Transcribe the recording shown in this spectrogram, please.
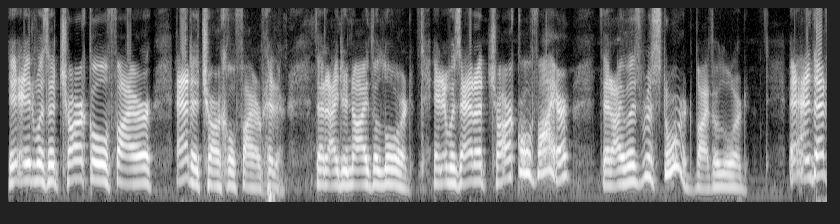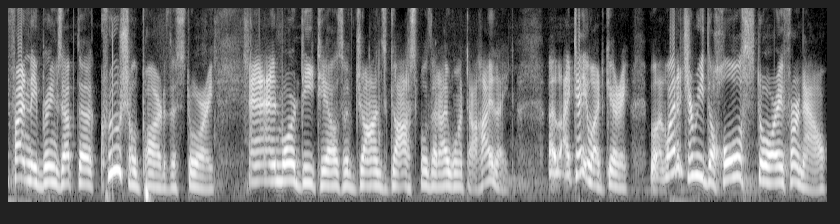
It, it was a charcoal fire at a charcoal fire rather that I denied the Lord, and it was at a charcoal fire that I was restored by the Lord. And that finally brings up the crucial part of the story and more details of John's gospel that I want to highlight. Uh, I tell you what, Gary, why don't you read the whole story for now,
